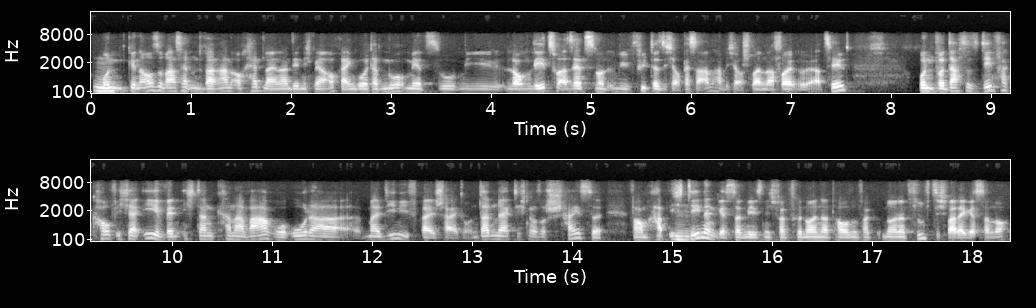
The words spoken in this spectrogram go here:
Mhm. Und genauso war es halt mit Varan auch Headliner, den ich mir auch reingeholt habe, nur um jetzt so wie Longley zu ersetzen und irgendwie fühlt er sich auch besser an, habe ich auch schon mal in der Folge erzählt. Und wo das ist, den verkaufe ich ja eh, wenn ich dann Cannavaro oder Maldini freischalte. Und dann merkte ich nur so, scheiße, warum habe ich mhm. den denn gestern wesentlich für 900.000, 950 war der gestern noch,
